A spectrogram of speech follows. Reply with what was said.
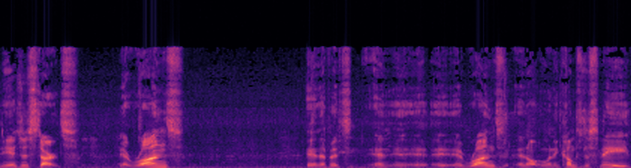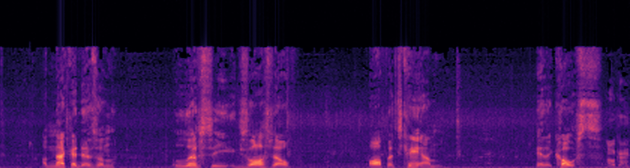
the engine starts. It runs, and if it's and it, it, it runs, and when it comes to speed, a mechanism lifts the exhaust valve off its cam, and it coasts. Okay.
